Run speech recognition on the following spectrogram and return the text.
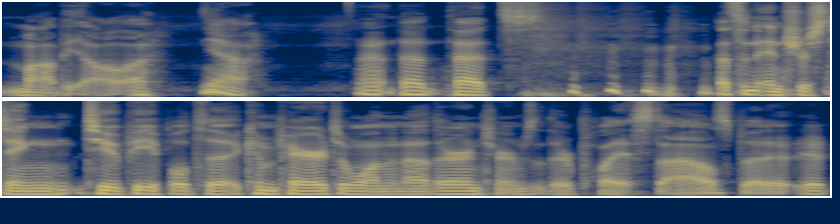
Mabiala. Yeah, that, that that's that's an interesting two people to compare to one another in terms of their play styles, but it it,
